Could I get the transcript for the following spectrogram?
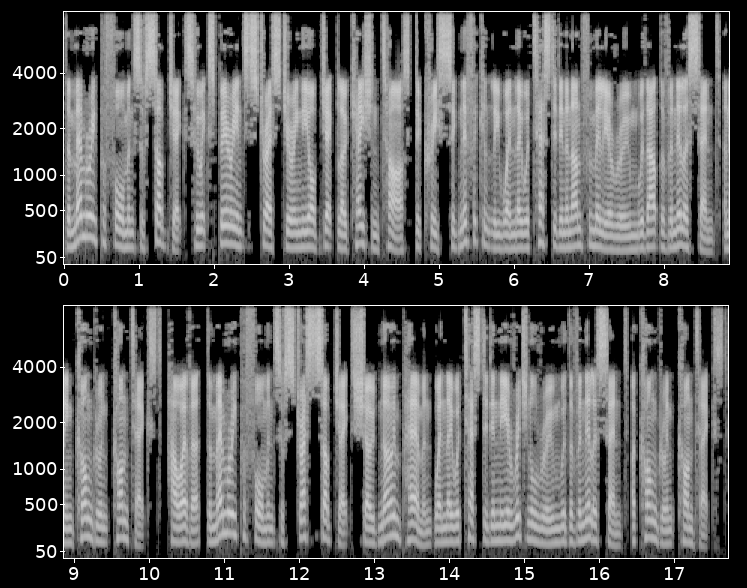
The memory performance of subjects who experienced stress during the object location task decreased significantly when they were tested in an unfamiliar room without the vanilla scent an incongruent context. However, the memory performance of stressed subjects showed no impairment when they were tested in the original room with the vanilla scent a congruent context.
